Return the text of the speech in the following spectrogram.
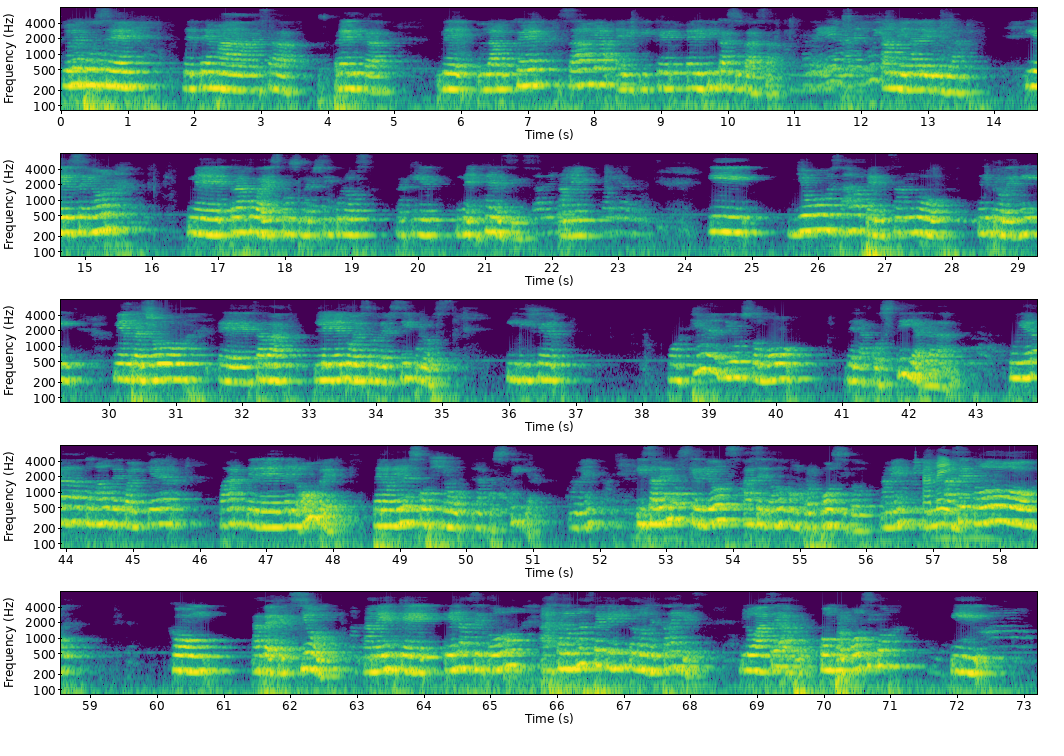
Yo le puse de tema esta prédica de la mujer sabia edifica su casa. Amén, aleluya. Y el Señor me trajo a estos versículos aquí en Génesis. Amén. Y yo estaba pensando dentro de mí mientras yo eh, estaba leyendo estos versículos y dije, ¿por qué Dios tomó de la costilla de Adán? Hubiera tomado de cualquier parte de- del hombre, pero Él escogió la costilla. Amén. Y sabemos que Dios hace todo con propósito. Amén. Amén. Hace todo con a perfección. Amén. Que Él hace todo hasta hasta lo más pequeñito, los detalles, lo hace a- con propósito y,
